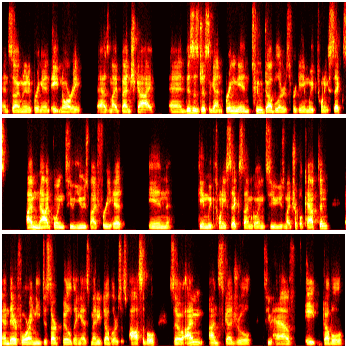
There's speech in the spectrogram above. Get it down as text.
And so I'm going to bring in Aït-Nouri as my bench guy. And this is just, again, bringing in two doublers for game week 26. I'm not going to use my free hit in game week 26. I'm going to use my triple captain, and therefore I need to start building as many doublers as possible. So I'm on schedule to have eight double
